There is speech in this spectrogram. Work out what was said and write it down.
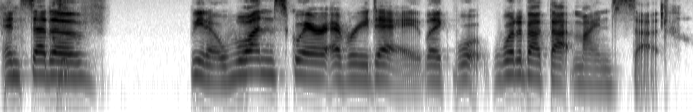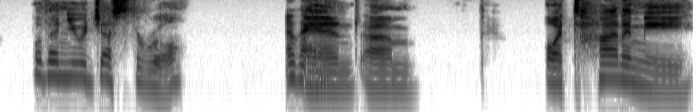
instead of you know one square every day. Like wh- what about that mindset? Well then you adjust the rule. Okay. And um autonomy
